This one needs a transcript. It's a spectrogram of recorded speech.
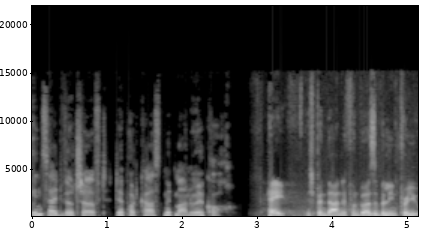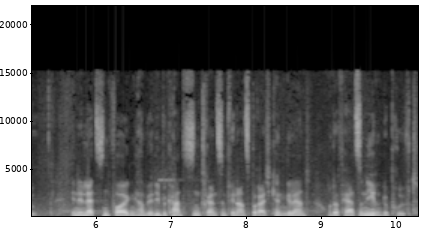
Inside Wirtschaft, der Podcast mit Manuel Koch. Hey, ich bin Daniel von Börse Berlin for You. In den letzten Folgen haben wir die bekanntesten Trends im Finanzbereich kennengelernt und auf Herz und Nieren geprüft.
